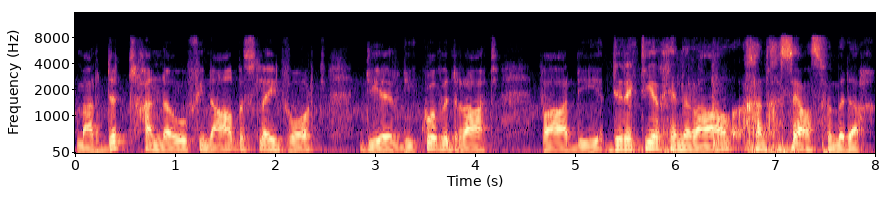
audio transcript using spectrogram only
maar dit gaan nou finaal besluit word deur die COVID-raad waar die direkteur-generaal gaan gesels vanmiddag.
